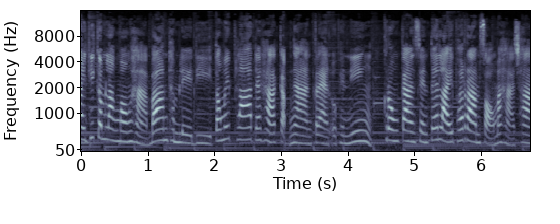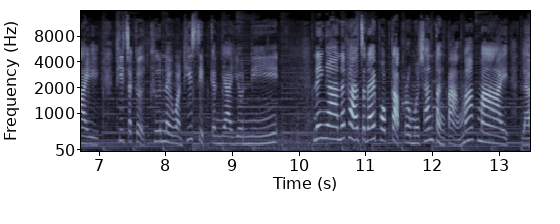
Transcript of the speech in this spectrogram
รที่กำลังมองหาบ้านทำเลดีต้องไม่พลาดนะคะ กับงานแกรนด์โอเพนนิ่งโครงการเซ็นเตอร์ไลท์พระราม 2 มหาชัย ที่จะเกิดขึ้นในวันที่ 10 กันยายนนี้ ในงานนะคะจะได้พบกับโปรโมชั่นต่างๆ มากมาย และ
